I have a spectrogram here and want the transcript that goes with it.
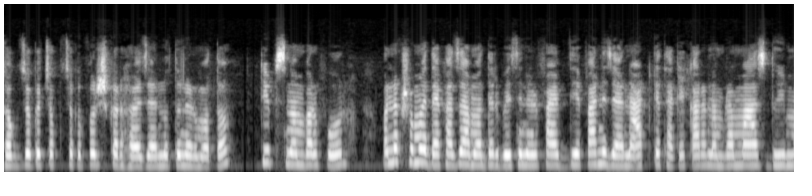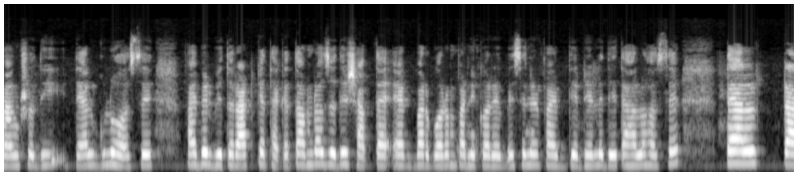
ঝকঝকে চকচকে পরিষ্কার হয়ে যায় নতুনের মতো। টিপস নাম্বার ফোর অনেক সময় দেখা যায় আমাদের বেসিনের পাইপ দিয়ে পানি যায় না, আটকে থাকে। কারণ আমরা মাছ ধুই মাংস, দিই, তেলগুলো হচ্ছে পাইপের ভিতরে আটকে থাকে। তো আমরা যদি সপ্তাহে একবার গরম পানি করে বেসিনের পাইপ দিয়ে ঢেলে দিই, তাহলে হচ্ছে তেলটা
